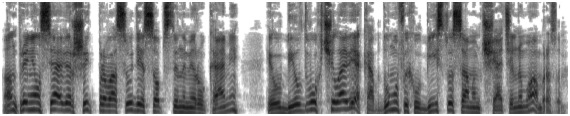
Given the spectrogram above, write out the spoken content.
Он принялся вершить правосудие собственными руками и убил двух человек, обдумав их убийство самым тщательным образом.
